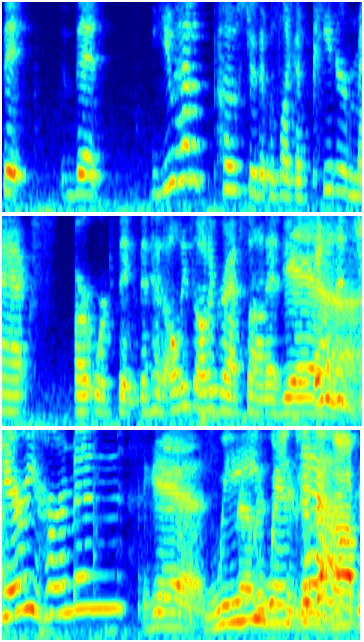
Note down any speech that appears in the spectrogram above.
that that you had a poster that was like a Peter Max artwork thing that had all these autographs on it. Yeah. It was a Jerry Herman. Yes. We that was the went to the Yeah. opera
